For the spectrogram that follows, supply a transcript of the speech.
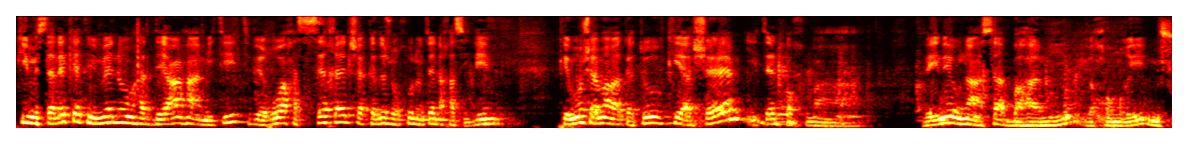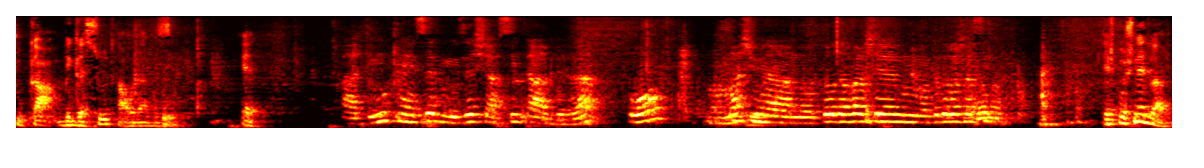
כי מסלקת ממנו הדעה האמיתית ורוח השכל שהקדוש ברוך הוא נותן לחסידים, כמו שאמר הכתוב, כי השם ייתן חוכמה. והנה הוא נעשה בהמי וחומרי, משוקע בגסות העולם הזה. כן. האטימות נעשית מזה שעשית עבירה, או ממש מאותו דבר שעשית. יש פה שני דברים.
